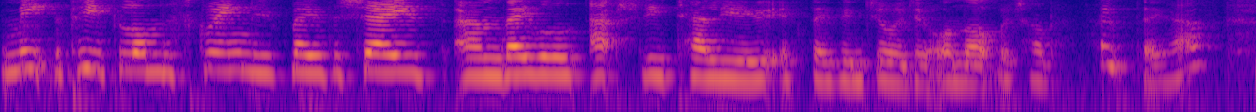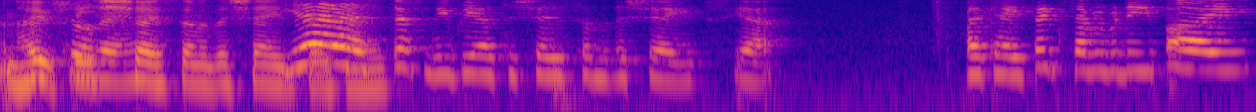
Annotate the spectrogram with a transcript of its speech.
Meet the people on the screen who've made the shades and they will actually tell you if they've enjoyed it or not, which I hope they have. And hopefully sure show some of the shades. Yes, definitely be able to show some of the shades, yeah. Okay, thanks everybody. Bye.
